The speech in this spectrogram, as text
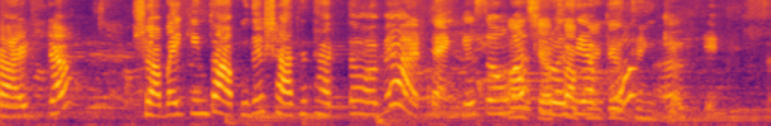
কার্ডটা সবাই কিন্তু আপুদের সাথে থাকতে হবে আর thank you so much Rosy আপু you. Okay.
